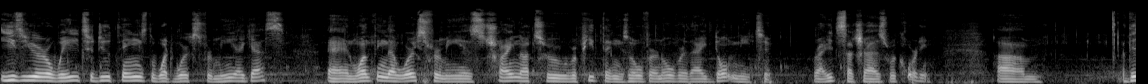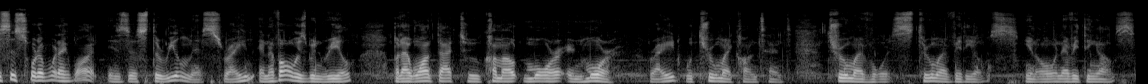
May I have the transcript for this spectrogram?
easier way to do things, what works for me, I guess. And one thing that works for me is trying not to repeat things over and over that I don't need to, right? Such as recording. Um, this is sort of what I want is just the realness, right? And I've always been real, but I want that to come out more and more, right? With through my content, through my voice, through my videos, you know, and everything else.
